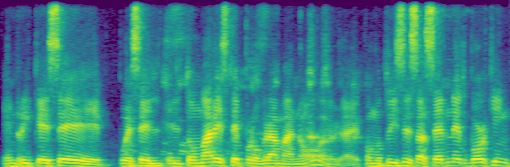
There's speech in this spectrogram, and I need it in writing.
enriquece pues el, el tomar este programa, ¿no? Como tú dices, hacer networking.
